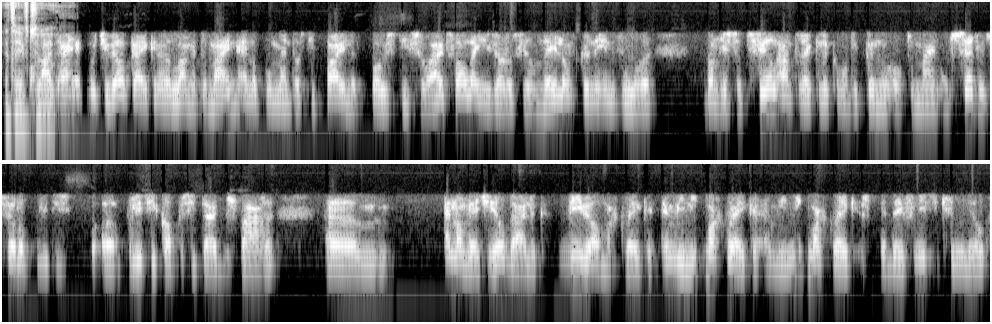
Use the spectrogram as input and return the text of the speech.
Het heeft zo... Uiteindelijk moet je wel kijken naar de lange termijn. En op het moment als die pilot positief zou uitvallen... en je zou dat veel in Nederland kunnen invoeren... dan is dat veel aantrekkelijker. Want dan kunnen we op termijn ontzettend veel op politie, eh, politiecapaciteit besparen. Ehm, en dan weet je heel duidelijk wie wel mag kweken en wie niet mag kweken. En wie niet mag kweken is per definitie crimineel.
